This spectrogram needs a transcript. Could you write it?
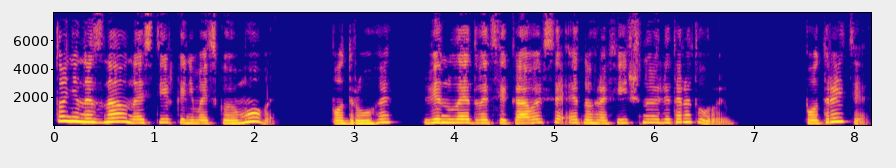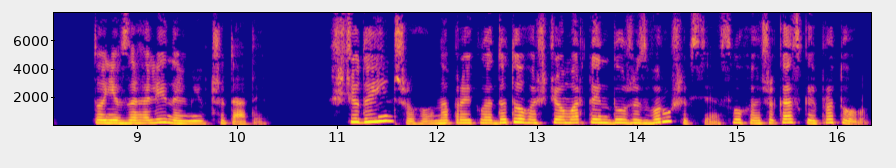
Тоні не знав настільки німецької мови, по-друге, він ледве цікавився етнографічною літературою. По-третє, Тоні взагалі не вмів читати. Щодо іншого, наприклад, до того, що Мартин дуже зворушився, слухаючи казки про того.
